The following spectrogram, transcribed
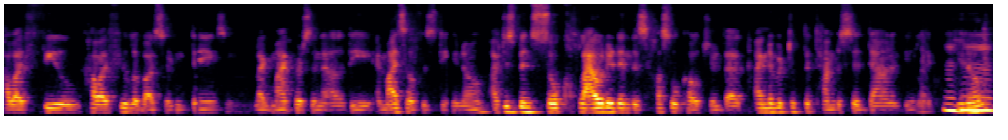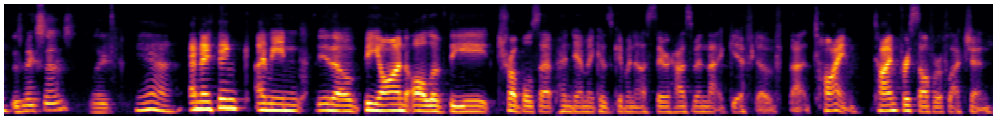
how I feel, how I feel about certain things, and like my personality and my self esteem. You know, I've just been so clouded in this hustle culture that I never took the time to sit down and be like, mm-hmm. you know, mm-hmm. this makes sense. Like, yeah, and I think, I mean, you know, beyond all of the troubles that pandemic has given us, there has been that gift of that time, time for self reflection,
